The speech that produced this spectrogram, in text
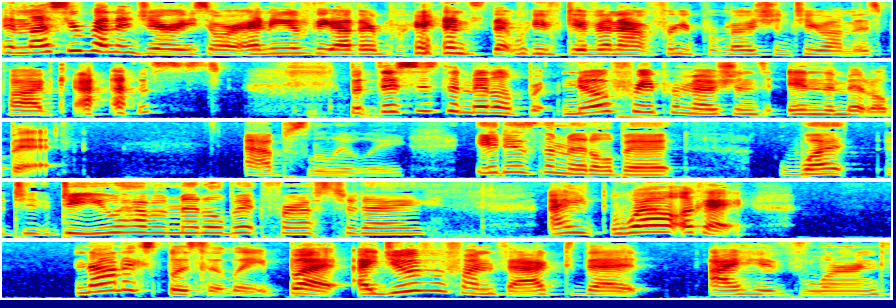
Unless you're Ben and Jerry's or any of the other brands that we've given out free promotion to on this podcast. But this is the middle br- no free promotions in the middle bit. Absolutely. It is the middle bit. What do, do you have a middle bit for us today? I well, okay. Not explicitly, but I do have a fun fact that I have learned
